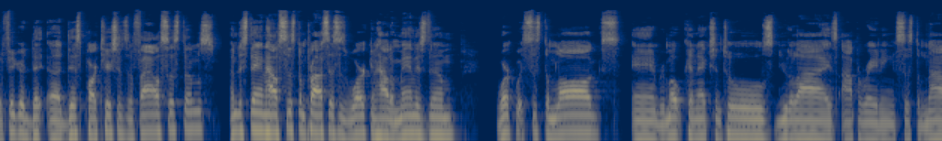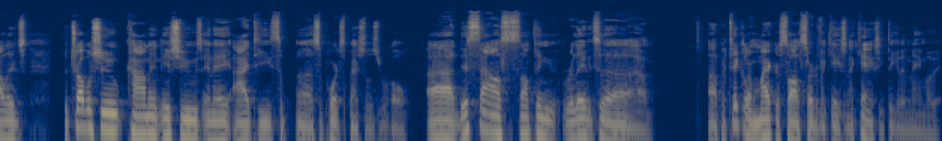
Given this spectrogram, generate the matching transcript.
configure di- uh, disk partitions and file systems, understand how system processes work and how to manage them, work with system logs and remote connection tools, utilize operating system knowledge to troubleshoot common issues in a IT uh, support specialist role. Uh, this sounds something related to uh, a particular Microsoft certification. I can't actually think of the name of it.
